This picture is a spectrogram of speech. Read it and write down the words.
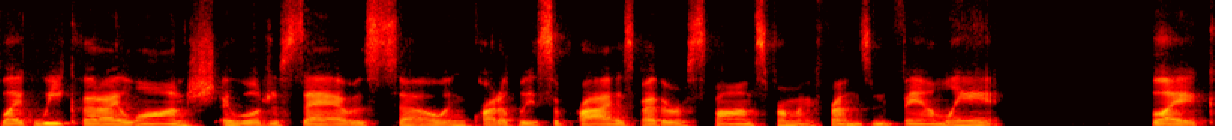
like week that I launched, I will just say I was so incredibly surprised by the response from my friends and family. Like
